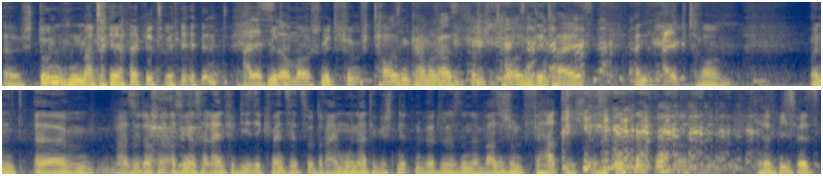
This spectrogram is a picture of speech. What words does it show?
äh, Stunden Material gedreht. Alles mit, Slow Motion. Mit 5000 Kameras, 5000 Details. Ein Albtraum. Und ähm, war so davon ausgegangen, dass allein für die Sequenz jetzt so drei Monate geschnitten wird oder so. Und dann war sie schon fertig. Also, ich habe mich so jetzt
